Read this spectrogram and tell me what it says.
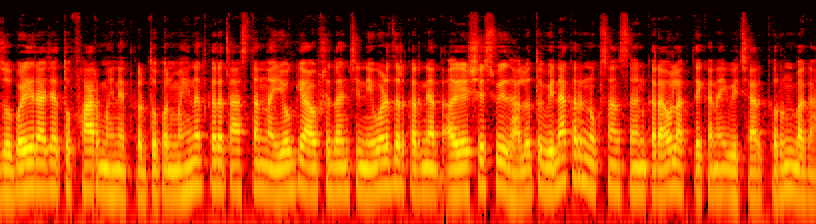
जो बळीराजा तो फार मेहनत करतो. पण मेहनत करत असताना योग्य औषधांची निवड जर करण्यात अयशस्वी झालो तर विनाकारण नुकसान सहन करावं लागते का नाही विचार करून बघा.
